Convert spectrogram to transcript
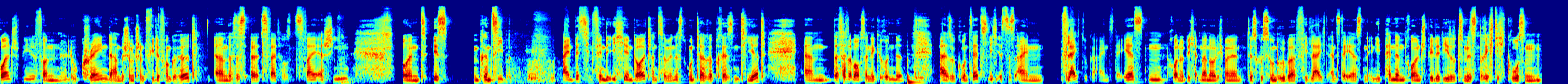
Rollenspiel von Luke Crane, da haben bestimmt schon viele von gehört. Ähm, das ist äh, 2002 erschienen und ist im Prinzip ein bisschen, finde ich, hier in Deutschland zumindest unterrepräsentiert. Ähm, das hat aber auch seine Gründe. Also grundsätzlich ist es ein, vielleicht sogar eins der ersten, Ron und ich hatten da neulich mal eine Diskussion drüber, vielleicht eins der ersten Independent-Rollenspiele, die so zumindest einen richtig großen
